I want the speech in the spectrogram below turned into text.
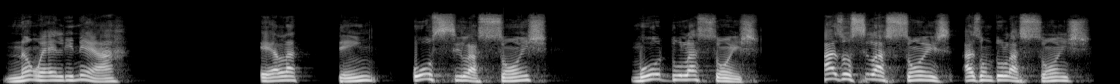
não é linear. Ela tem oscilações, modulações. As oscilações, as ondulações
